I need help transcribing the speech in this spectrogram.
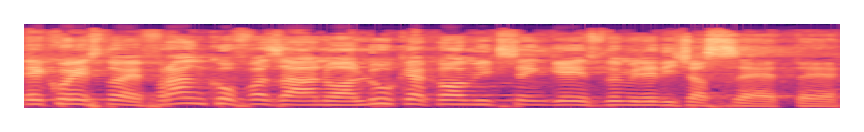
E questo è Franco Fasano a Luca Comics and Games 2017.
